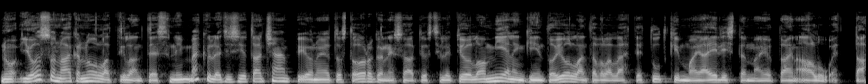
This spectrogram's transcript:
No jos on aika nollatilanteessa, niin mä kyllä etsisin jotain championeja tuosta organisaatiosta sille, että joilla on mielenkiintoa jollain tavalla lähteä tutkimaan ja edistämään jotain aluetta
